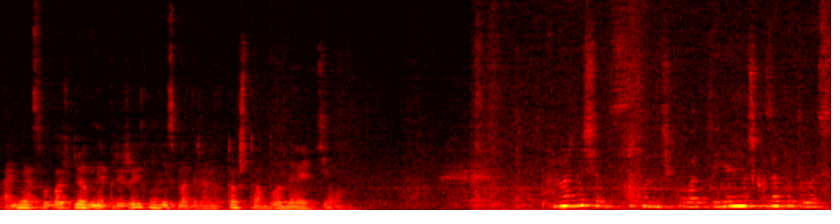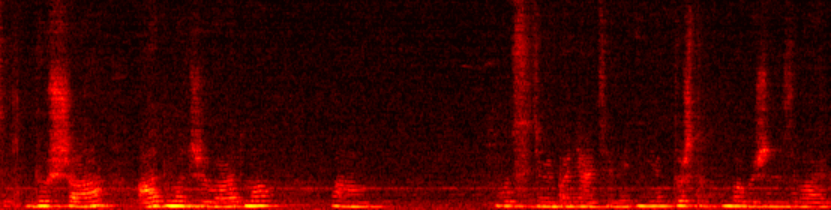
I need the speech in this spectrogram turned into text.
Они освобожденные при жизни, несмотря на то, что обладают телом. А можно еще секундочку? Вот я немножко запуталась. Душа, адма, дживатма, а, вот с этими понятиями. И то, что Бабаджи называет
